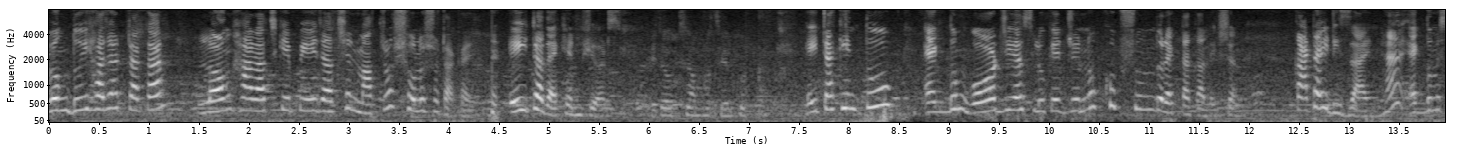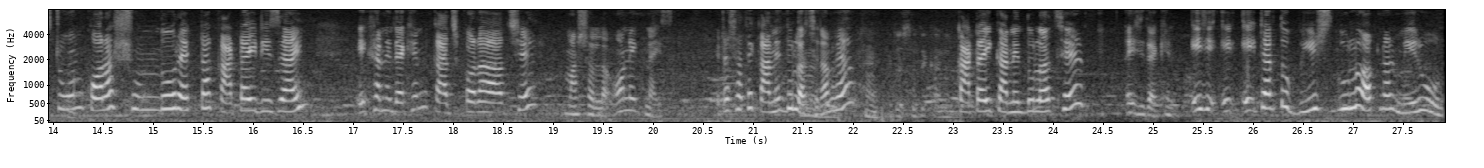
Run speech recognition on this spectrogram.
এবং দুই হাজার টাকার লং হার আজকে পেয়ে যাচ্ছেন মাত্র ষোলোশো টাকায়। এইটা দেখেন ভিউয়ার্স এইটা কিন্তু একদম গর্জিয়াস লুকের জন্য খুব সুন্দর একটা কালেকশন কাটাই ডিজাইন হ্যাঁ? একদম স্টোন করা সুন্দর একটা কাটাই ডিজাইন এখানে দেখেন কাজ করা আছে মাশাল্লাহ অনেক নাইস এটার সাথে কানের দুল আছে না ভাইয়া? হ্যাঁ কানের কাটাই কানের দুল আছে। এই যে দেখেন এই যে এইটার তো বিটসগুলো আপনার মেরুন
